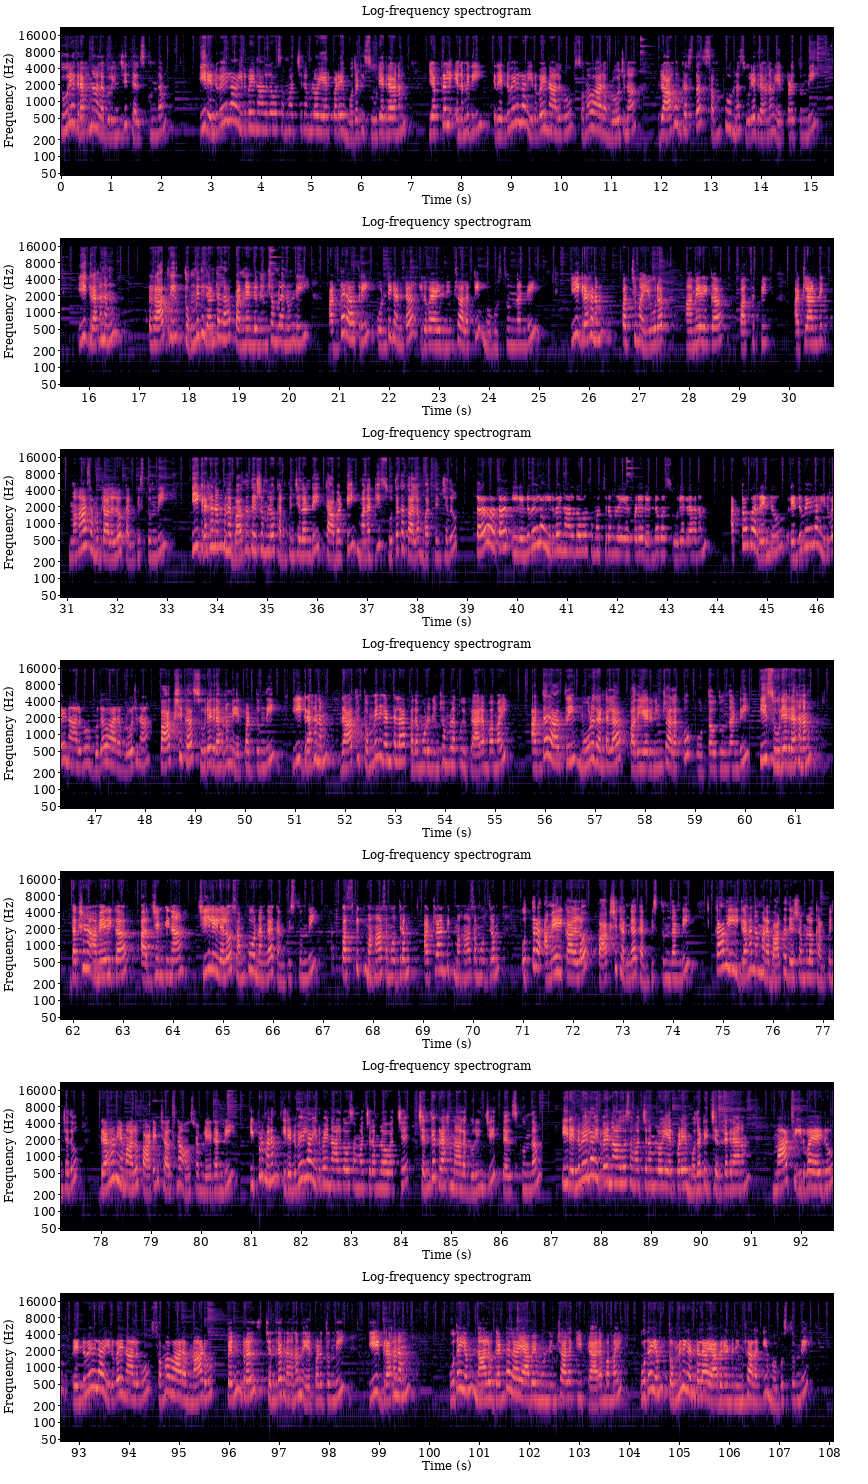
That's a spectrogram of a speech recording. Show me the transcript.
సూర్యగ్రహణాల గురించి తెలుసుకుందాం. ఈ రెండు వేల ఇరవై నాలుగవ సంవత్సరంలో ఏర్పడే మొదటి సూర్యగ్రహణం ఏప్రిల్ ఎనిమిది రెండు వేల ఇరవై నాలుగు సోమవారం రోజున రాహుగ్రస్త సంపూర్ణ సూర్యగ్రహణం ఏర్పడుతుంది. ఈ గ్రహణం రాత్రి తొమ్మిది గంటల పన్నెండు నిమిషంల నుండి అర్ధరాత్రి ఒంటి గంట ఇరవై ఐదు నిమిషాలకి ముగుస్తుందండి. ఈ గ్రహణం పశ్చిమ యూరప్ అమెరికా పసిఫిక్ అట్లాంటిక్ మహాసముద్రాలలో కనిపిస్తుంది. ఈ గ్రహణం మన భారతదేశంలో కనిపించదండి. కాబట్టి మనకి సూతక కాలం వర్తించదు. తర్వాత ఈ రెండు వేల ఇరవై నాలుగవ సంవత్సరంలో ఏర్పడే రెండవ సూర్యగ్రహణం అక్టోబర్ రెండు రెండు వేల ఇరవై నాలుగు బుధవారం రోజున పాక్షిక సూర్యగ్రహణం ఏర్పడుతుంది. ఈ గ్రహణం రాత్రి తొమ్మిది గంటల పదమూడు నిమిషములకు ప్రారంభమై అర్ధరాత్రి మూడు గంటల పదిహేడు నిమిషాలకు పూర్తవుతుందండి. ఈ సూర్యగ్రహణం దక్షిణ అమెరికా అర్జెంటీనా చీలీలలో సంపూర్ణంగా కనిపిస్తుంది. పసిఫిక్ మహాసముద్రం అట్లాంటిక్ మహాసముద్రం ఉత్తర అమెరికాలలో పాక్షికంగా కనిపిస్తుందండి. కానీ ఈ గ్రహణం మన భారతదేశంలో కనిపించదు. గ్రహ నియమాలు పాటించాల్సిన అవసరం లేదండి. ఇప్పుడు మనం ఈ రెండు వేల ఇరవై నాలుగవ సంవత్సరంలో వచ్చే చంద్రగ్రహణాల గురించి తెలుసుకుందాం. ఈ రెండు వేల ఇరవై నాలుగవ సంవత్సరంలో ఏర్పడే మొదటి చంద్రగ్రహణం మార్చి ఇరవై ఐదు రెండు వేల ఇరవై నాలుగు సోమవారం నాడు పెన్బ్రల్స్ చంద్రగ్రహణం ఏర్పడుతుంది. ఈ గ్రహణం ఉదయం నాలుగు గంటల యాభై మూడు నిమిషాలకి ప్రారంభమై ఉదయం తొమ్మిది గంటల యాభై రెండు నిమిషాలకి ముగుస్తుంది.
